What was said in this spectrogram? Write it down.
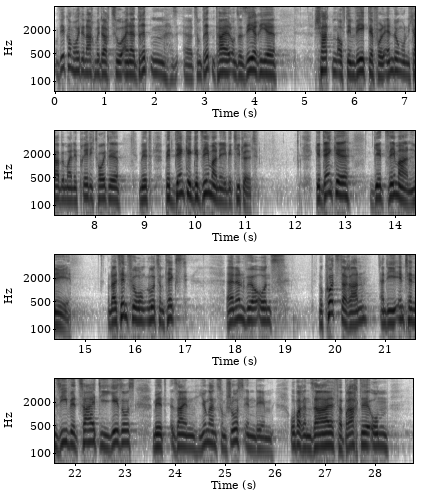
Und wir kommen heute Nachmittag zu einer dritten, äh, zum dritten Teil unserer Serie Schatten auf dem Weg der Vollendung. Und ich habe meine Predigt heute mit Bedenke Gethsemane betitelt. Gedenke Gethsemane. Und als Hinführung nur zum Text erinnern wir uns nur kurz daran, an die intensive Zeit, die Jesus mit seinen Jüngern zum Schluss in dem oberen Saal verbrachte, um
